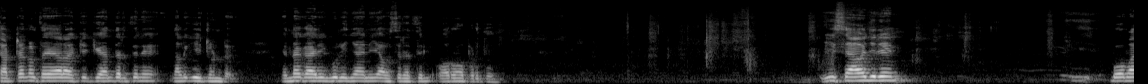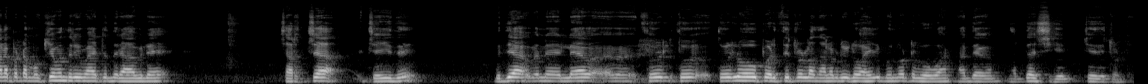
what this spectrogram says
ചട്ടങ്ങൾ തയ്യാറാക്കി കേന്ദ്രത്തിന് നൽകിയിട്ടുണ്ട് എന്ന കാര്യം കൂടി ഞാൻ ഈ അവസരത്തിൽ ഓർമ്മപ്പെടുത്തുന്നു. ഈ സാഹചര്യം ബഹുമാനപ്പെട്ട മുഖ്യമന്ത്രിയുമായിട്ട് ഇന്ന് രാവിലെ ചർച്ച ചെയ്ത് വിദ്യാ പിന്നെ തൊഴിൽ തൊഴിൽ വകുപ്പ് എടുത്തിട്ടുള്ള നടപടികളുമായി മുന്നോട്ട് പോകാൻ അദ്ദേഹം നിർദ്ദേശിക്കുകയും ചെയ്തിട്ടുണ്ട്.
